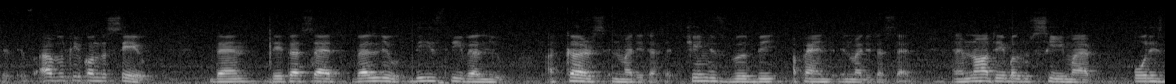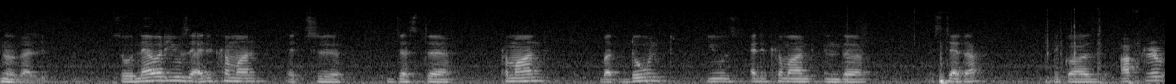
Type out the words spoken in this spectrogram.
save? If I will click on the save then data set value these three value occurs in my data set. Changes will be append in my data set. And I'm not able to see my original value. So never use edit command. It's uh, just a command but don't use edit command in the stata because after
